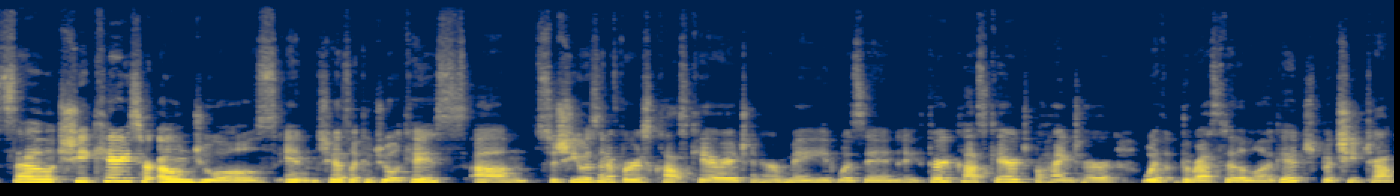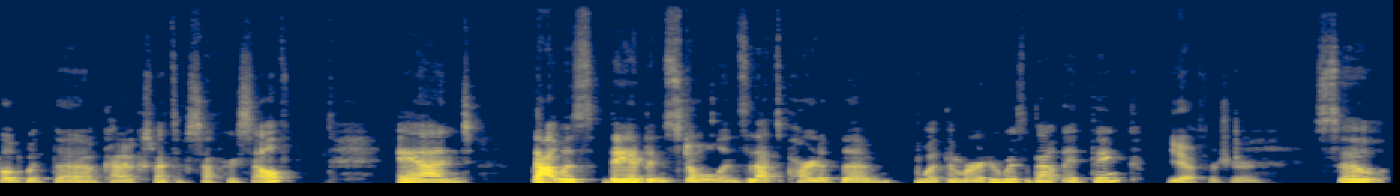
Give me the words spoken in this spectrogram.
So she carries her own jewels in she has like a jewel case. Um, so she was in a first class carriage and her maid was in a third class carriage behind her with the rest of the luggage, but she traveled with the kind of expensive stuff herself. And that was they had been stolen. So that's part of the what the murder was about, I think. Yeah, for sure. So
